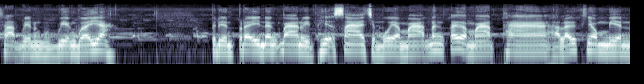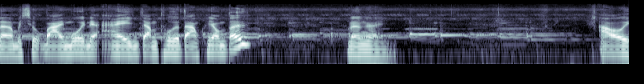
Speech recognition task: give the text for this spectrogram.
ឆ្លាតវាវៀងវៃហ่ะព្រានព្រៃនឹងបានវិភាសាជាមួយអាមាត្យហ្នឹងទៅអាមាត្យថាឥឡូវខ្ញុំមានមជ្ឈបាយមួយអ្នកឯងចាំធ្វើតាមខ្ញុំទៅហ្នឹងហើយ ឲ្យ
